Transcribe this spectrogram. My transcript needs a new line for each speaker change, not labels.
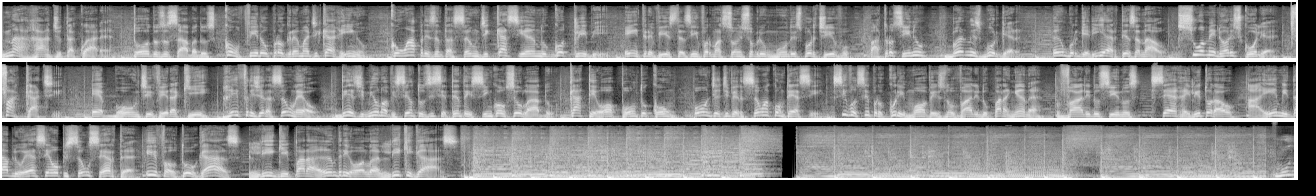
Na Rádio Taquara, todos os sábados, confira o programa de carrinho, com a apresentação de Cassiano Gottlieb. Entrevistas e informações sobre o mundo esportivo. Patrocínio Burns Burger. Hamburgueria artesanal, sua melhor escolha. Facate. É bom te ver aqui. Refrigeração Léo, desde 1975 ao seu lado. KTO.com, onde a diversão acontece. Se você procura imóveis no Vale do Paranhana, Vale dos Sinos, Serra e Litoral, a MWS é a opção certa. E faltou gás? Ligue para a Andriola Liquigás.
